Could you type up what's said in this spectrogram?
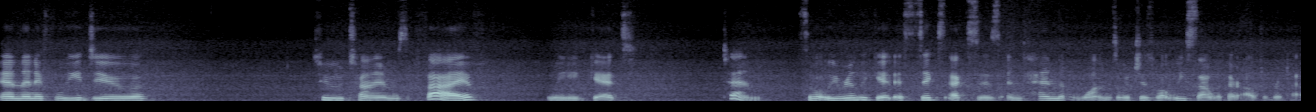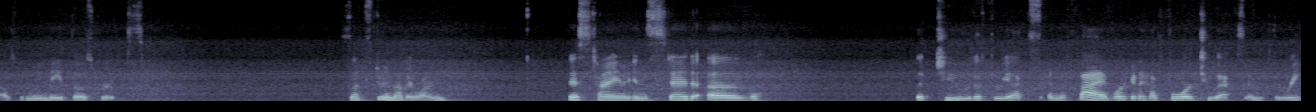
And then if we do 2 times 5, we get 10. So what we really get is 6 x's and 10 ones, which is what we saw with our algebra tiles when we made those groups. So let's do another one. This time, instead of the 2, the 3x, and the 5, we're going to have 4, 2x, and 3.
